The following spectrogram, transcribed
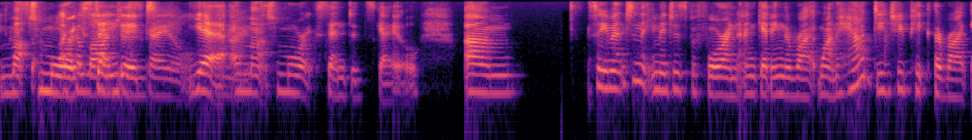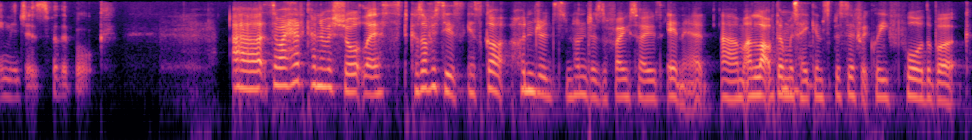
much more like extended scale. Yeah, a much more extended scale. Um, so you mentioned the images before and, and getting the right one. How did you pick the right images for the book? Uh, so I had kind of a short list because obviously it's, it's got hundreds and hundreds of photos in it. Um, a lot of them were mm-hmm. taken specifically for the book.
